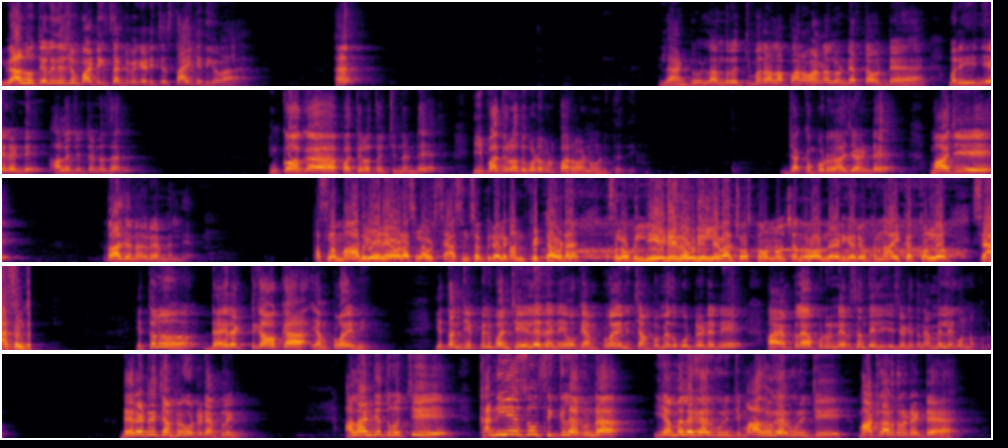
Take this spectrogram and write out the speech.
ఈవేళ నువ్వు తెలుగుదేశం పార్టీకి సర్టిఫికేట్ ఇచ్చే స్థాయికి ఎదిగవా? ఆ? ఇలాంటి వాళ్ళందరూ వచ్చి మరి అలా పరవాణాలు వండేస్తా ఉంటే మరి ఏం చేయాలండి? ఆలోచించండి ఒకసారి. ఇంకొక పతివ్రత వచ్చిందండి. ఈ పతివ్రత కూడా ఇప్పుడు పరవాణం వండుతుంది. జక్కంపూడి రాజా అండి మాజీ రాజానగరం ఎమ్మెల్యే. అసలు మాధవి అనే ఆవిడ అసలు ఆవిడ శాసనసభ్యురాలు అన్ఫిట్ ఆవిడ. అసలు ఒక లేడీ రౌడీలు ఇవాళ చూస్తా ఉన్నాం చంద్రబాబు నాయుడు గారి యొక్క నాయకత్వంలో. శాసన ఇతను డైరెక్ట్గా ఒక ఎంప్లాయీని ఇతను చెప్పిన పని చేయలేదని ఒక ఎంప్లాయీని చెంప మీద కొట్టాడని ఆ ఎంప్లాయీ అప్పుడు నిరసన తెలియజేశాడు. ఇతను ఎమ్మెల్యేగా ఉన్నప్పుడు. డైరెక్ట్గా చంపే కొట్టాడు ఎంప్లాయీని అలాంటి అతను వచ్చి కనీసం సిగ్గు లేకుండా ఈ ఎమ్మెల్యే గారి గురించి మాధవ్ గారి గురించి మాట్లాడుతున్నాడంటే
